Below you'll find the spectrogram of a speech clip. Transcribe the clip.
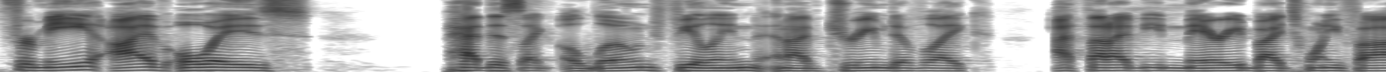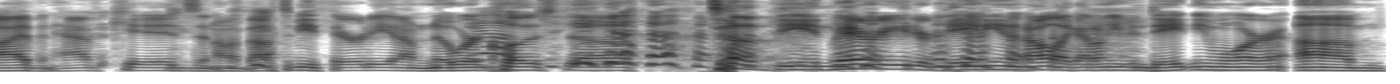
for me, I've always had this like alone feeling, and I've dreamed of like I thought I'd be married by 25 and have kids, and I'm about to be 30, and I'm nowhere Yeah. close to to being married or dating at all. Like I don't even date anymore. Um,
